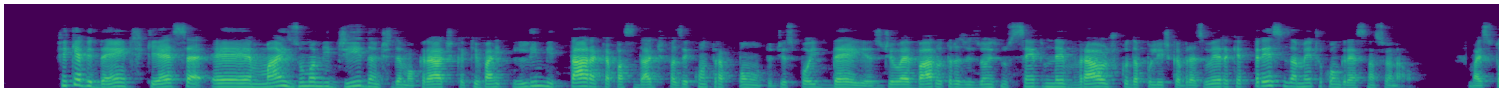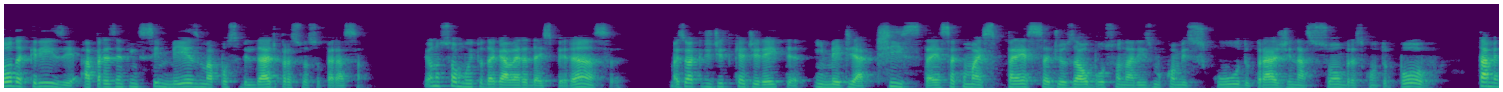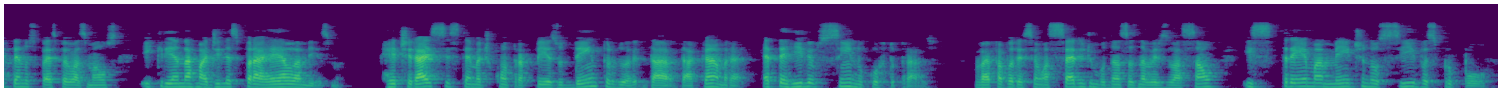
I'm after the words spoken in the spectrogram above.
Fica evidente que essa é mais uma medida antidemocrática que vai limitar a capacidade de fazer contraponto, de expor ideias, de levar outras visões no centro nevrálgico da política brasileira, que é precisamente o Congresso Nacional. Mas toda crise apresenta em si mesma a possibilidade para sua superação. Eu não sou muito da galera da esperança, mas eu acredito que a direita imediatista, essa com mais pressa de usar o bolsonarismo como escudo para agir nas sombras contra o povo, está metendo os pés pelas mãos e criando armadilhas para ela mesma. Retirar esse sistema de contrapeso dentro do, da, da Câmara é terrível sim no curto prazo. Vai favorecer uma série de mudanças na legislação extremamente nocivas para o povo.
